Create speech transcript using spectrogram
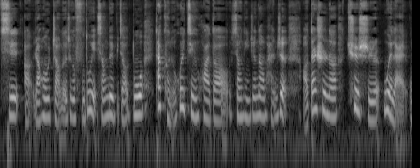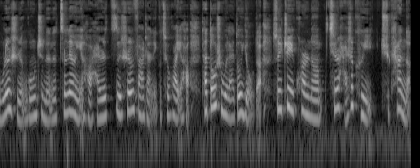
期啊，然后涨的这个幅度也相对比较多，它可能会进化到箱体震荡盘整啊。但是呢，确实未来无论是人工智能的增量也好，还是自身发展的一个催化也好，它都是未来都有的，所以这一块。二呢，其实还是可以去看的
